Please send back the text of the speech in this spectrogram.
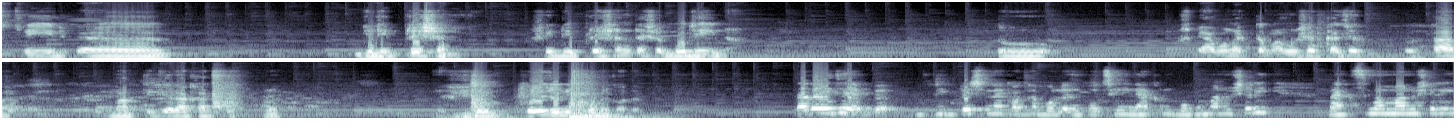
স্ত্রীর যে ডিপ্রেশন সেই ডিপ্রেশনটা সে বোঝেই না। এমন একটা মানুষের কাছে তার নাতনিকে রাখার সে প্রয়োজনই মনে করে দাদা, এই যে ডিপ্রেশনের কথা বললেন, বোঝেই না, এখন বহু মানুষেরই ম্যাক্সিমাম মানুষেরই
